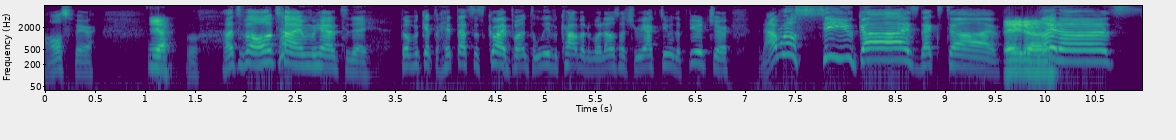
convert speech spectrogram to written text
all's fair. Yeah. That's about all the time we have today. Don't forget to hit that subscribe button to leave a comment on what else I should react to in the future. And I will see you guys next time. Later. Laters!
